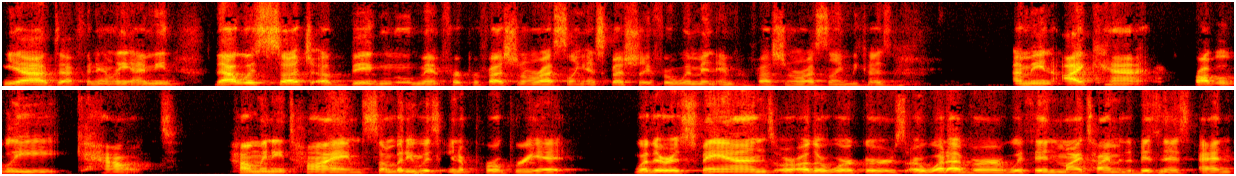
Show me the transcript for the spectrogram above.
Yeah, definitely. I mean, that was such a big movement for professional wrestling, especially for women in professional wrestling, because I mean, I can't probably count how many times somebody was inappropriate whether it's fans or other workers or whatever within my time in the business. And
